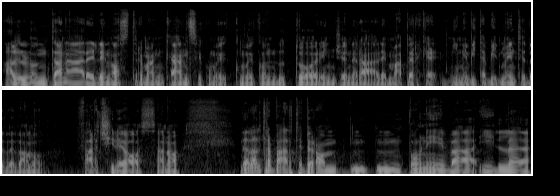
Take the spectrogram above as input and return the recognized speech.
allontanare le nostre mancanze come, come conduttori in generale, ma perché inevitabilmente dovevamo farci le ossa, no? Dall'altra parte però m- m- poneva il-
